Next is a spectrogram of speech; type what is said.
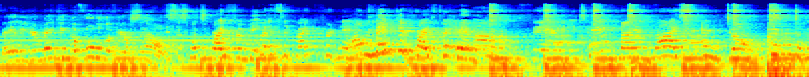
Fanny, you're making a fool of yourself. This is what's right for me. But is it right for Nick? I'll make it right for him. Um, Fanny, take my advice and don't. Don't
